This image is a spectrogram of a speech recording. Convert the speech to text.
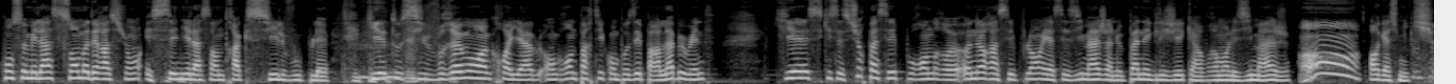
consommez-la sans modération et saignez la soundtrack s'il vous plaît, qui est aussi vraiment incroyable, en grande partie composée par Labyrinth, qui est ce qui s'est surpassé pour rendre euh, honneur à ses plans et à ses images à ne pas négliger, car vraiment les images, oh, orgasmiques.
